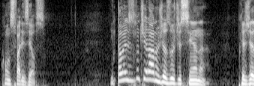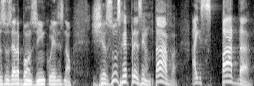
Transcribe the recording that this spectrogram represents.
com os fariseus. Então eles não tiraram Jesus de cena porque Jesus era bonzinho com eles, não. Jesus representava a espada.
